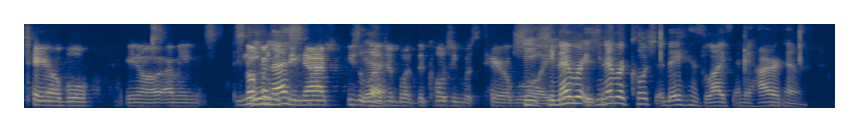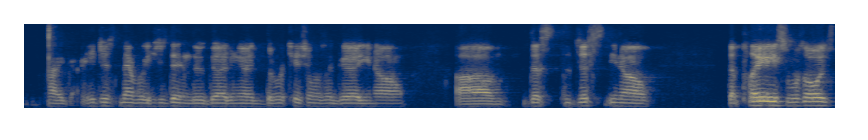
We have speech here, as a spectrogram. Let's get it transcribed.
terrible. You know, I mean, no Steve Nash- to Steve Nash, he's a yeah. legend, but the coaching was terrible. He, like, he never he never coached a day in his life, and they hired him. like he just never he just didn't do good. You know, the rotation wasn't good. You know, um, just just you know, the place was always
